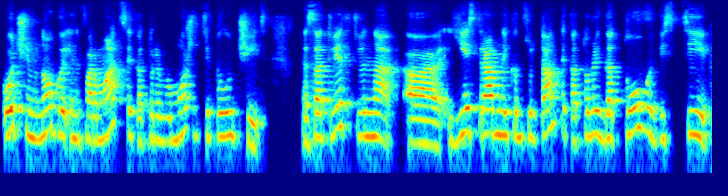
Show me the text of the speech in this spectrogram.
очень много информации, которую вы можете получить. Соответственно, есть равные консультанты, которые готовы вести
